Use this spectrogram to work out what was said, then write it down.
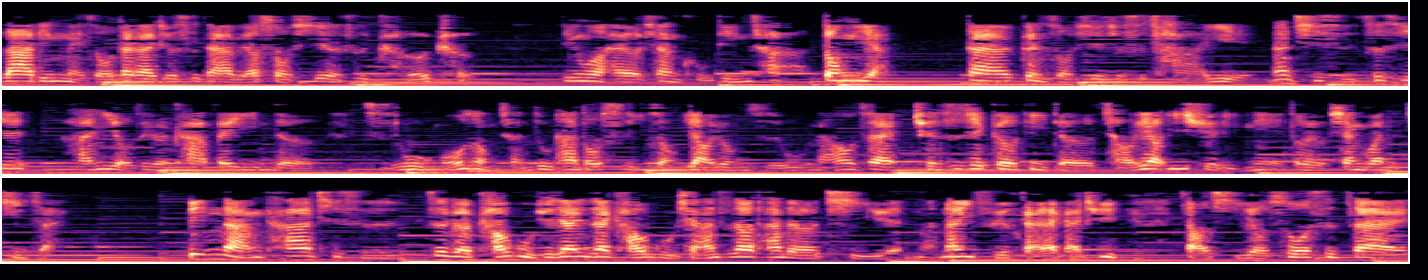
拉丁美洲大概就是大家比较熟悉的是可可。另外还有像苦丁茶，东亚大家更熟悉的就是茶叶。那其实这些含有这个咖啡因的植物，某种程度它都是一种药用植物。然后在全世界各地的草药医学里面都有相关的记载。槟榔，它其实这个考古学家一直在考古，想要知道它的起源嘛。那一直改来改去，早期有说是在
